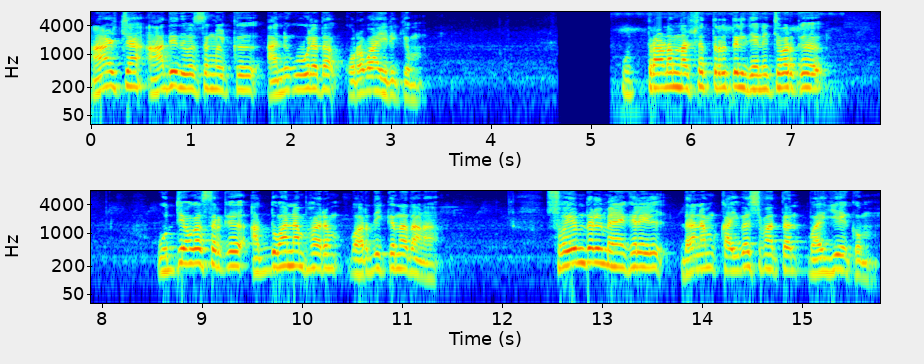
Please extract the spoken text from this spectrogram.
ആഴ്ച ആദ്യ ദിവസങ്ങൾക്ക് അനുകൂലത കുറവായിരിക്കും. ഉത്രാടം നക്ഷത്രത്തിൽ ജനിച്ചവർക്ക് ഉദ്യോഗസ്ഥർക്ക് അധ്വാനഭാരം വർദ്ധിക്കുന്നതാണ്. സ്വയം തൊഴിൽ മേഖലയിൽ ധനം കൈവശമെത്താൻ വൈകിയേക്കും.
